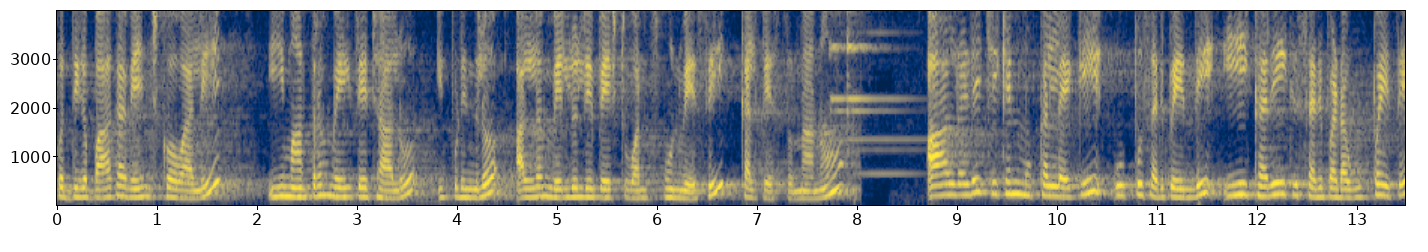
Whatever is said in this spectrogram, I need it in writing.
కొద్దిగా బాగా వేయించుకోవాలి. ఈ మాత్రం వేగితే చాలు. ఇప్పుడు ఇందులో అల్లం వెల్లుల్లి పేస్ట్ వన్ స్పూన్ వేసి కలిపేస్తున్నాను. ఆల్రెడీ చికెన్ ముక్కల్లోకి ఉప్పు సరిపోయింది. ఈ కర్రీకి సరిపడా ఉప్పు అయితే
